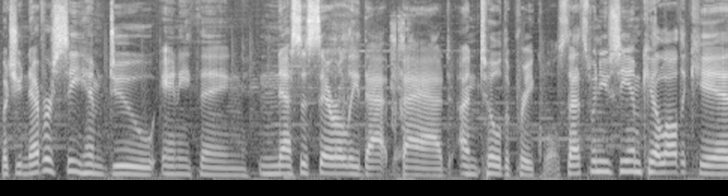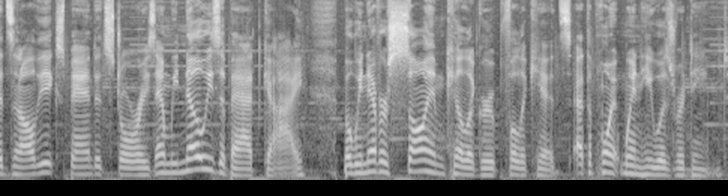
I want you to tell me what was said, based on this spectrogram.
but you never see him do anything necessarily that bad until the prequels. That's when you see him kill all the kids and all the expanded stories, and we know he's a bad guy, but we never saw him kill a group full of kids at the point when he was redeemed.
